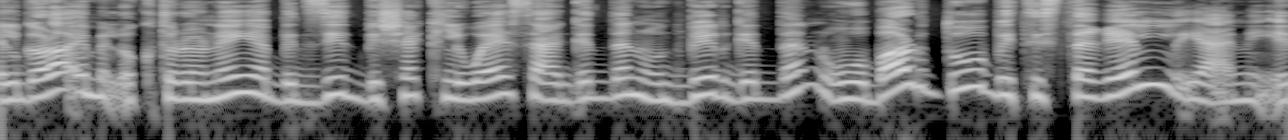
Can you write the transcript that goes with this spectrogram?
الجرائم الإلكترونية بتزيد بشكل واسع جدا وكبير جدا وبرضه بتستغل يعني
